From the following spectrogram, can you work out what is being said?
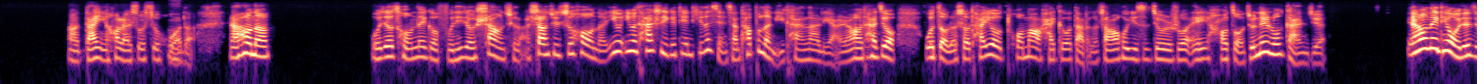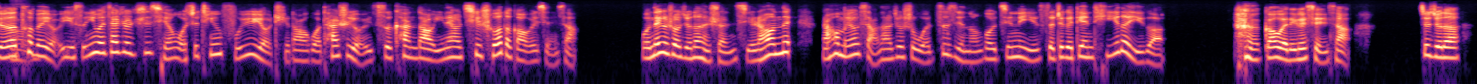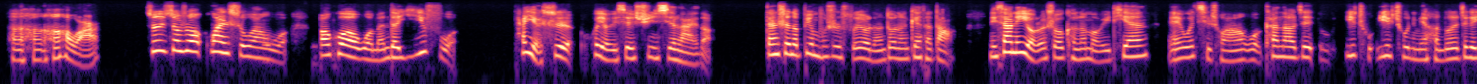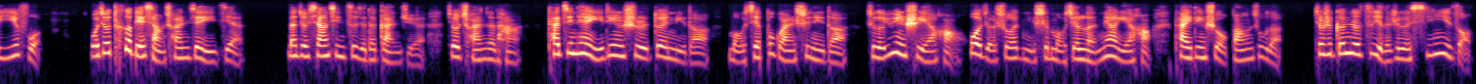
啊，打引号来说是活的。然后呢？我就从那个扶梯就上去了，上去之后呢，因为因为它是一个电梯的选项，它不能离开那里啊。然后他就我走的时候，他又脱帽，还给我打了个招呼，意思就是说，哎，好走，就那种感觉。然后那天我就觉得特别有意思，因为在这之前我是听福玉有提到过，他是有一次看到一辆汽车的高危险象，我那个时候觉得很神奇。然后那然后没有想到，就是我自己能够经历一次这个电梯的一个 高危的一个险象，就觉得很很很好玩儿。所以就说万事万物，包括我们的衣服，它也是会有一些讯息来的。但是呢，并不是所有人都能 get 到。你像你有的时候可能某一天，哎，我起床，我看到这衣橱衣橱里面很多的这个衣服，我就特别想穿这一件，那就相信自己的感觉，就穿着它。它今天一定是对你的某些，不管是你的这个运势也好，或者说你是某些能量也好，它一定是有帮助的。就是跟着自己的这个心意走。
